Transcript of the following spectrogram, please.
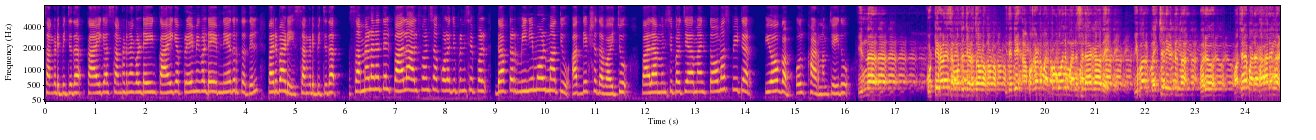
സംഘടിപ്പിച്ചത്. കായിക സംഘടനകളുടെയും കായിക പ്രേമികളുടെയും നേതൃത്വത്തിൽ പരിപാടി സംഘടിപ്പിച്ചത്. സമ്മേളനത്തിൽ Pala Alphonsa college principal doctor Minimol Mathew അധ്യക്ഷത വഹിച്ചു. Pala municipal chairman Thomas Peter യോഗം ഉദ്ഘാടനം ചെയ്തു. ഇന്ന് കുട്ടികളെ സംബന്ധിച്ചിടത്തോളം ഇതിന്റെ അപകടം അല്പം പോലും മനസ്സിലാകാതെ ഇവർ വെച്ച് നീട്ടുന്ന ഒരു മധുര പലഹാരങ്ങൾ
